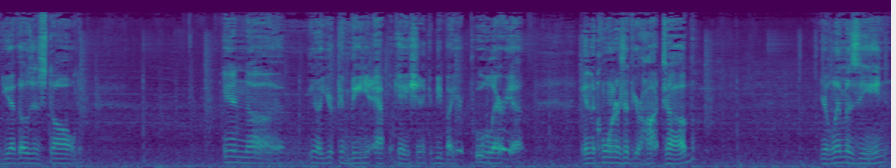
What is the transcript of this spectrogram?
you have those installed in uh, you know your convenient application. It can be by your pool area, in the corners of your hot tub, your limousine,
